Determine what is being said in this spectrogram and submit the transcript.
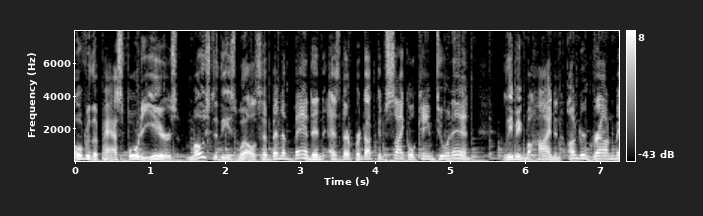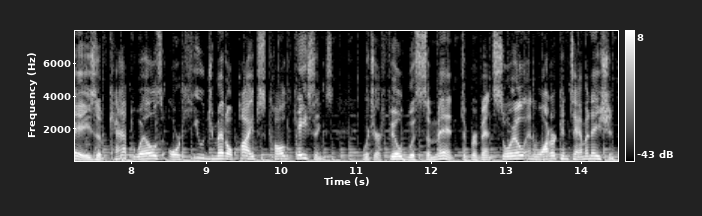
Over the past 40 years, most of these wells have been abandoned as their productive cycle came to an end, leaving behind an underground maze of capped wells or huge metal pipes called casings, which are filled with cement to prevent soil and water contamination.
